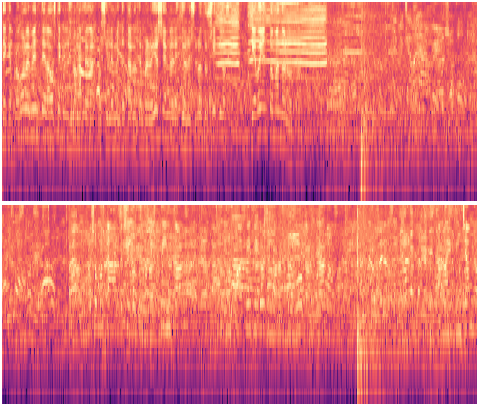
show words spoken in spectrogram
de que probablemente la hostia que les van a pegar posiblemente tarde o temprano, ya sean elecciones en otros sitios, que vayan tomando nota. No somos tan agresivos como nos pintan, somos pacíficos y no nos provocan, claro. Están ahí pinchando.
